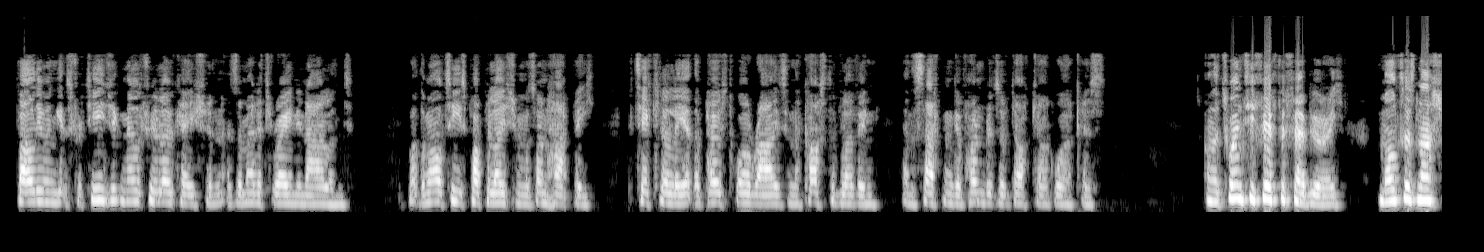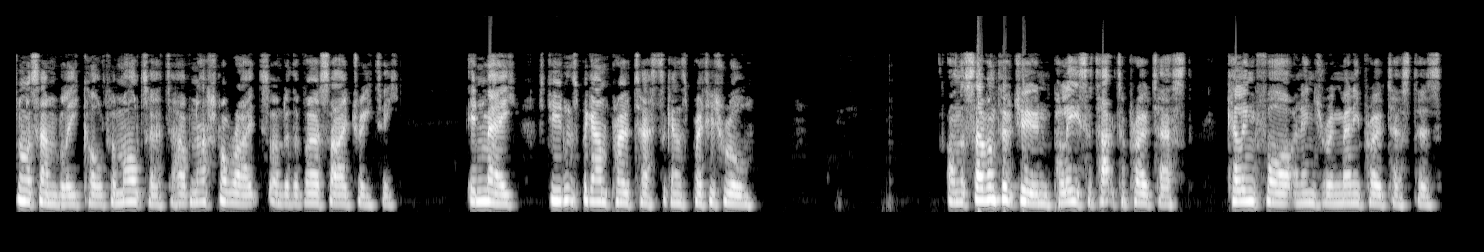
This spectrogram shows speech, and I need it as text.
valuing its strategic military location as a Mediterranean island, but the Maltese population was unhappy, particularly at the post war rise in the cost of living and the sacking of hundreds of dockyard workers. On the 25th of February, Malta's National Assembly called for Malta to have national rights under the Versailles Treaty. In May, students began protests against British rule. On the 7th of June, police attacked a protest, killing four and injuring many protesters,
